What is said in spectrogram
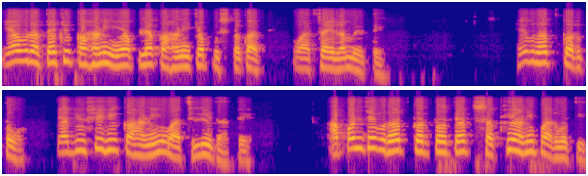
या व्रताची कहाणी आपल्या कहाणीच्या पुस्तकात वाचायला मिळते. हे व्रत करतो त्या दिवशी ही कहाणी वाचली जाते. आपण जे व्रत करतो त्यात सखी आणि पार्वती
